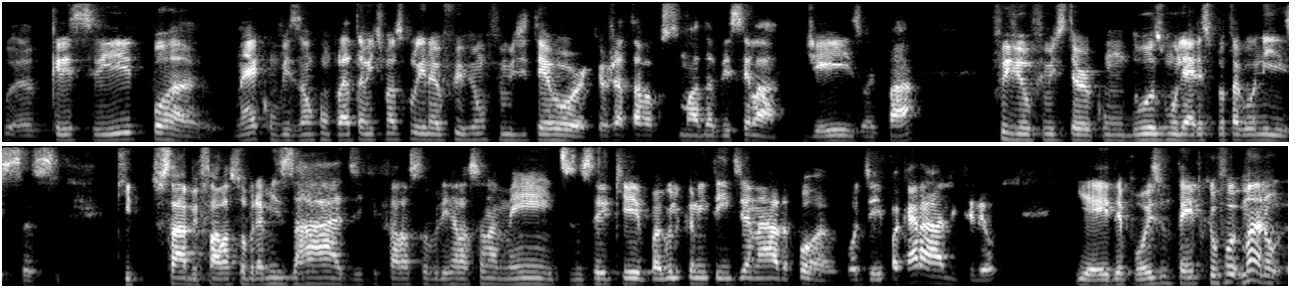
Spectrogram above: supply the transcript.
Eu cresci, porra, né, com visão completamente masculina. Eu fui ver um filme de terror que eu já tava acostumado a ver, sei lá, Jason e pá. Fui ver um filme de terror com duas mulheres protagonistas que, sabe, fala sobre amizade, que fala sobre relacionamentos, não sei o que, bagulho que eu não entendia nada. Porra, odiei pra caralho, entendeu? E aí, depois de um tempo que eu fui. Mano,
